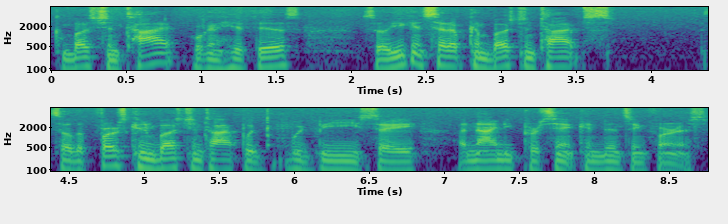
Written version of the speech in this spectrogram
Combustion type, we're going to hit this. So you can set up combustion types. So the first combustion type would, would be, say, a 90% condensing furnace.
